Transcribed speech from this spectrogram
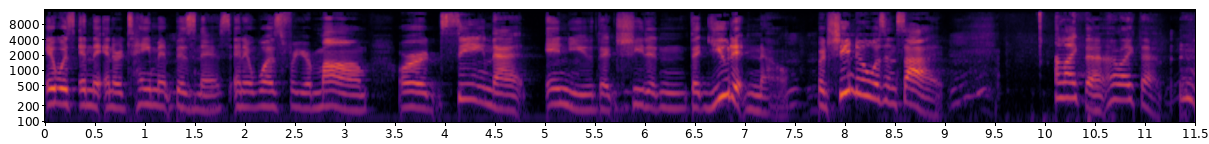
it was in the entertainment business and it was for your mom, or seeing that in you that she didn't, that you didn't know, but she knew it was inside. I like that. I like that.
